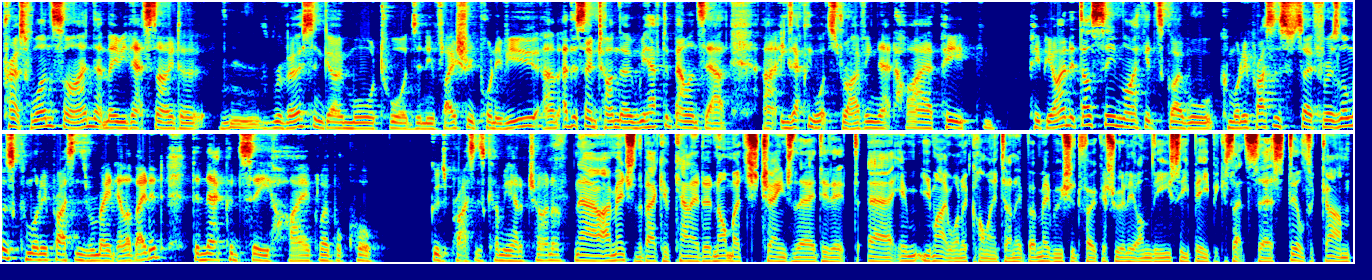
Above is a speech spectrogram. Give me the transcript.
perhaps one sign that maybe that's starting to reverse and go more towards an inflationary point of view. Um, at the same time, though, we have to balance out uh, exactly what's driving that higher P- PPI, and it does seem like it's global commodity prices. So, for as long as commodity prices remain elevated, then that could see higher global core goods prices coming out of China. Now, I mentioned the Bank of Canada. Not much change there, did it? Uh, you might want to comment on it, but maybe we should focus really on the ECB because that's uh, still to come.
